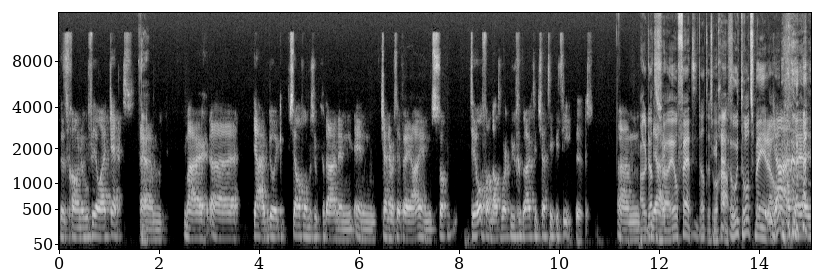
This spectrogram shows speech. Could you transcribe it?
dat is gewoon een hoeveelheid kennis. Ja. Um, maar uh, ja, ik bedoel, ik heb zelf onderzoek gedaan in, in generative AI. En so, deel van dat wordt nu gebruikt in ChatGPT. Dus Um, oh, dat is wel heel vet. Dat is wel gaaf. hoe trots ben je dan? Ja, nee,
